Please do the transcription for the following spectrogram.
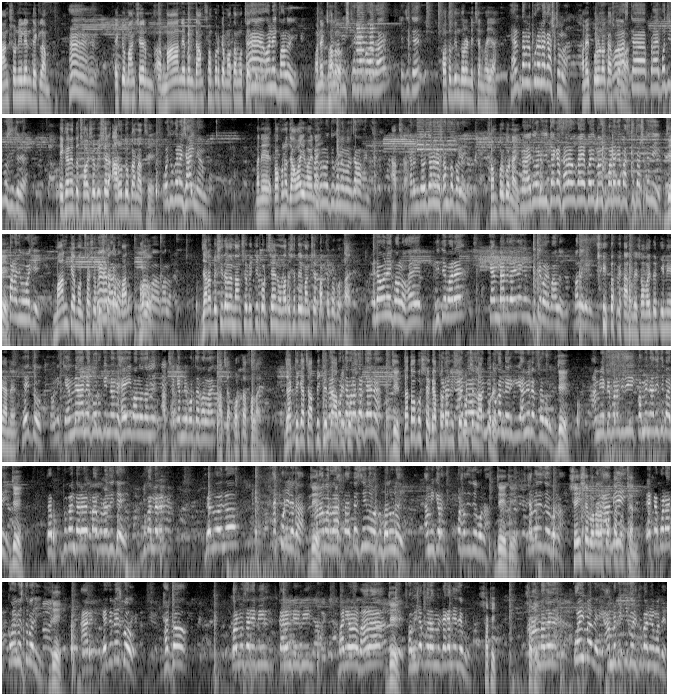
মাংস নিলেন দেখলাম। হ্যাঁ হ্যাঁ হ্যাঁ। একটু মাংসের মান এবং দাম সম্পর্কে মতামত হ্যাঁ অনেক ভালোই। অনেক ভালো। বিশ টাকা পাওয়া যায়। কেজিতে। কতদিন ধরে নিচ্ছেন ভাইয়া? একদম আমরা পুরানো কাস্টমার অনেক পুরনো কাস্টমার আজকে প্রায় পঁচিশ বছর ধরে। এখানে তো ছয়শো বিশের আরও দোকান আছে। ওই দোকানে যাই না আমরা। মানে কখনো যাওয়াই হয় নাই? এখন ওই দোকানে আমার যাওয়া হয় না। আচ্ছা। কারণ কি ওই ধরনের সম্পর্ক নেই। সম্পর্ক নাই? না এই দোকানে যদি টাকা ছাড়াও গায়ে করে মাংস পাঠা দিয়ে পাঁচ কেজি দশ কেজি পাঠা দিব ভাই মান কেমন? ছয়শো বিশ হ্যাঁ, টাকার মান? ভালো। ভালো ভালো যারা বেশি দামে মাংস বিক্রি করছেন ওনাদের সাথে মাংসের পার্থক্য কোথায়? এটা অনেক ভালো হয়। দিতে পারে ক্যাম্পে জানি না কিন্তু দিতে পারে ভালো ভালো খেতেছে কীভাবে আনবে? সবাই তো কিনে আনে। এই তো অনেক কেমনে আনে গরু কিনে আনে হেই ভালো জানে আচ্ছা। কেমনে পড়তে ফেলায়। আচ্ছা পর্দা ফালায়। যাক ঠিক আছে আপনি ক্রেতা আপনি জি তা তো অবশ্যই ব্যবসা তো নিশ্চয়ই করছেন লাভ করে। দোকানদার কি? আমিও ব্যবসা করি। জি। আমি একটা পরে যদি কমে না দিতে পারি? জি। তা দোকানদারে পারব না দিতে। দোকানদারের ভ্যালু হইল এক কোটি টাকা। আমার রাস্তায় বেশি আমার কোনো ভ্যালু নাই। আমি কি আর পয়সা দিতে দেবো না? জি জি। চাঁদা দিতে দেবো না। সেই হিসেবে ওনারা আমি করছেন। একটা প্রোডাক্ট কমে বেচতে পারি? জি। আর যে বেচবো হ্যাঁ তো কর্মচারী বিল কারেন্টের বিল বাড়িওয়ালার ভাড়া জি। সব হিসাব করে আমরা টাকা নিয়ে দেবো। সঠিক সঠিক। আমাদের ওই মালেই আমরা বিক্রি করি দোকানে আমাদের?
